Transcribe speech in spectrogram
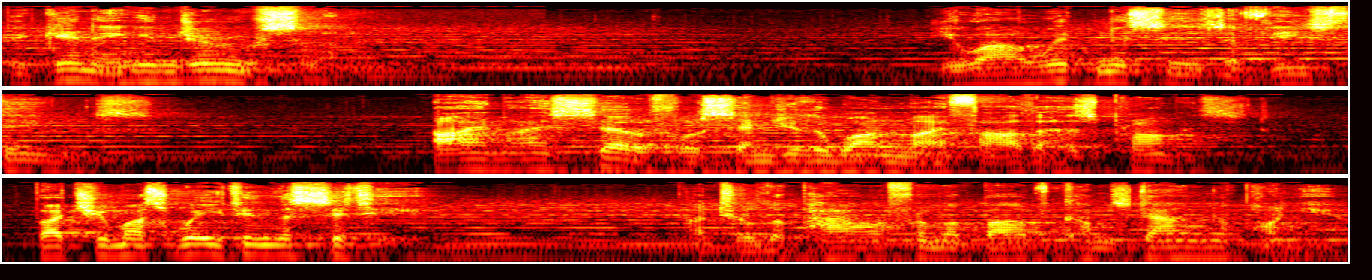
beginning in Jerusalem. You are witnesses of these things. I myself will send you the one my father has promised. But you must wait in the city until the power from above comes down upon you.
